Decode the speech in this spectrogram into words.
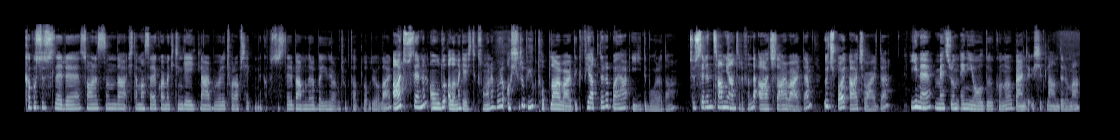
Kapı süsleri, sonrasında işte masaya koymak için geyikler böyle çorap şeklinde kapı süsleri. Ben bunlara bayılıyorum. Çok tatlı oluyorlar. Ağaç süslerinin olduğu alana geçtik sonra. Böyle aşırı büyük toplar vardı. Fiyatları bayağı iyiydi bu arada. Süslerin tam yan tarafında ağaçlar vardı. Üç boy ağaç vardı. Yine metronun en iyi olduğu konu bence ışıklandırma.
